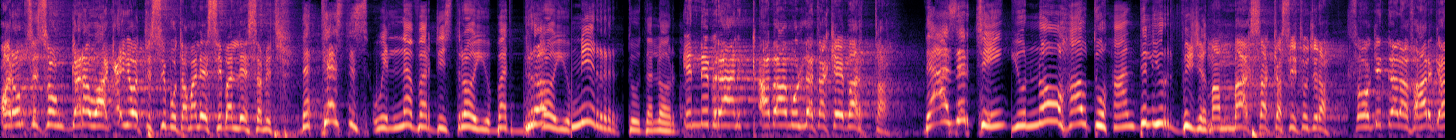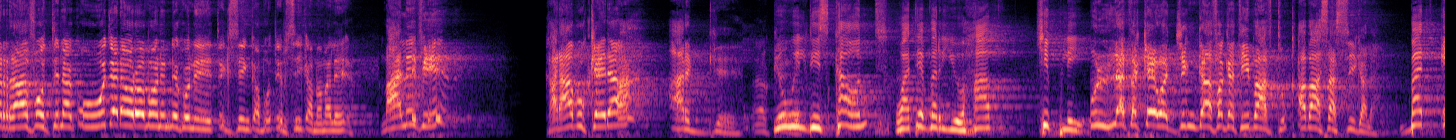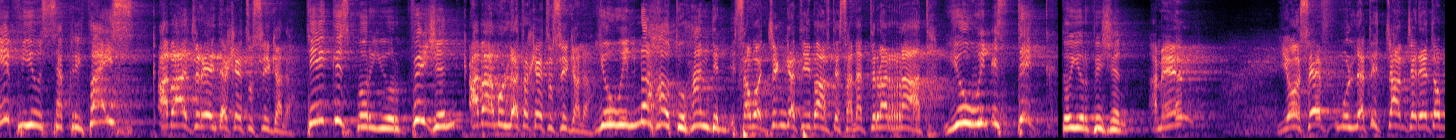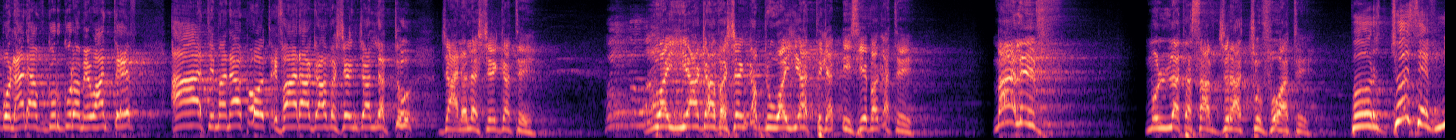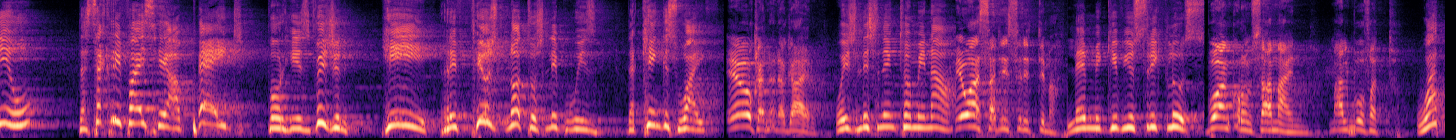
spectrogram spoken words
Qorumsi sun gara waaqayyootti si buta malee si balleessa miti. The tests will never destroy you, but draw you near to the Lord. Inni biraan qabaa mul'ata kee barta. The other thing, you know how to handle your vision. Mammaaksa akkasiitu jira. Soogidda lafa arga raafuutti naquu jedha Oromoon inni kun tiksiin qabu xibsii qaba malee. Maaliif karaa bukkeedhaa arge. You will discount whatever you have cheaply. Mul'ata kee wajjin gaafa gatii baaftu qabaa isaas sii gala. But if you sacrifice Qabaa jireenya keetu sii gala. things for your vision, Qabaa mul'ata keetu sii gala. you will know how to handle. it. Isa wajjin gatii baafte sanatti rarraata. You will stick to your vision. Ameen. Yoosef mul'atichaaf jedhee obbolaadhaaf gurgurame waan ta'eef haati manaa Phooxifaaraa gaafa isheen jaallattu jaalala ishee gate. Wayyaa gaafa isheen qabdu wayyaatti gadhiisee baqate. Maaliif? Mul'ata isaaf jiraachuu fo'ate. For Joseph knew the sacrifice he had paid for his vision. He refused not to sleep with the king's wife. Who is listening to me now? Let me give you three clues. What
